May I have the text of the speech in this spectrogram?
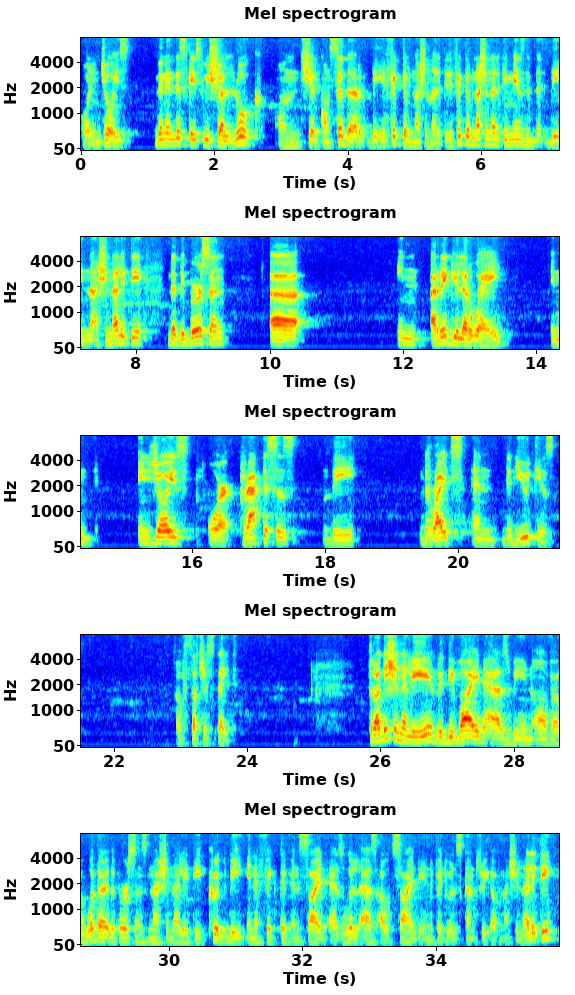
or enjoys then in this case we shall look on shall consider the effective nationality. The effective nationality means the, the nationality that the person uh, in a regular way in, enjoys or practices the, the rights and the duties of such a state. Traditionally, the divide has been over whether the person's nationality could be ineffective inside as well as outside the individual's country of nationality.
